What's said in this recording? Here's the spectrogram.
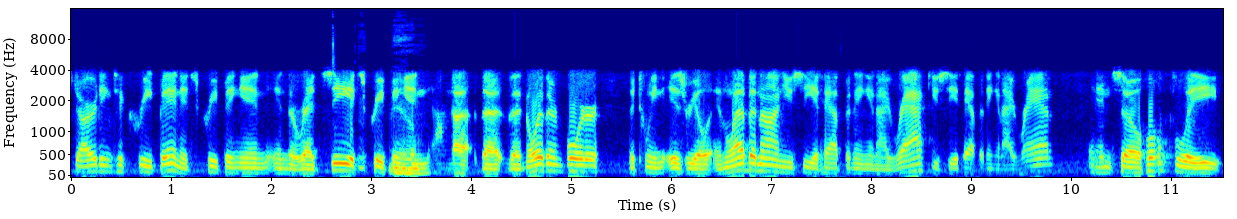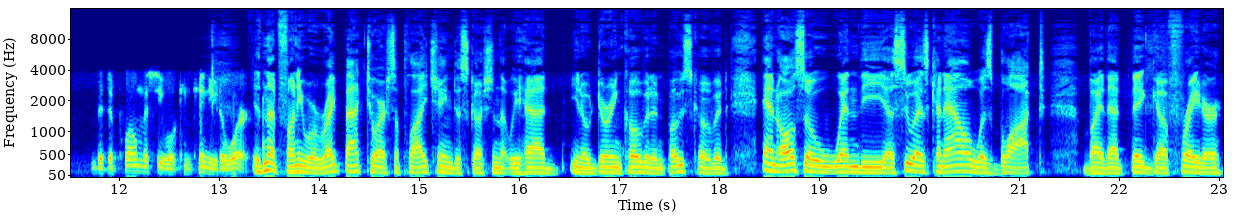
starting to creep in. It's creeping in in the Red Sea. It's creeping Yeah. in on the, the, the northern border between Israel and Lebanon. You see it happening in Iraq. You see it happening in Iran. And so hopefully the diplomacy will continue to work. Isn't that funny? We're right back to our supply chain discussion that we had, you know, during COVID and post COVID, and also when the uh, Suez Canal was blocked by that big uh, freighter,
